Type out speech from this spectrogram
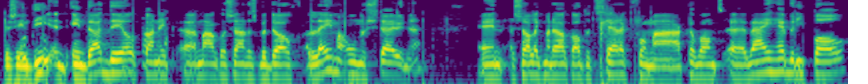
Dus in, die, in, in dat deel kan ik uh, Marco Zates bedoog alleen maar ondersteunen. En zal ik me daar ook altijd sterk voor maken. Want uh, wij hebben die pool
